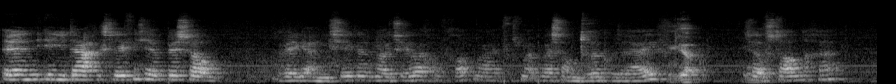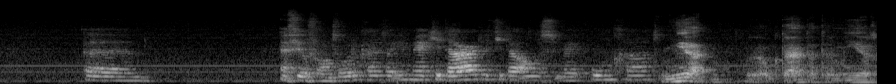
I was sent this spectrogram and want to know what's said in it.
En in je dagelijks leven, want je hebt best wel, dat weet ik eigenlijk niet zeker, heb ik nooit zo heel erg over gehad, maar volgens mij best wel een druk bedrijf, Ja. zelfstandige. Ehm, en veel verantwoordelijkheid daarin. Merk je daar dat je daar anders mee omgaat? Ja, ook daar dat er meer,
